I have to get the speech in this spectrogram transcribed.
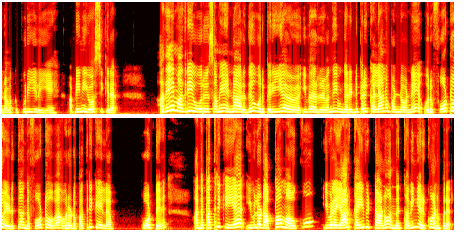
நமக்கு புரியலையே அப்படின்னு யோசிக்கிறார். அதே மாதிரி ஒரு சமயம் என்ன ஆகுது ஒரு பெரிய இவர் வந்து இவங்க ரெண்டு பேரும் கல்யாணம் பண்ண உடனே ஒரு ஃபோட்டோ எடுத்து அந்த ஃபோட்டோவை அவரோட பத்திரிக்கையில் போட்டு அந்த பத்திரிக்கையை இவளோட அப்பா அம்மாவுக்கும் இவளை யார் கைவிட்டானோ அந்த கவிஞருக்கும் அனுப்புகிறார்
